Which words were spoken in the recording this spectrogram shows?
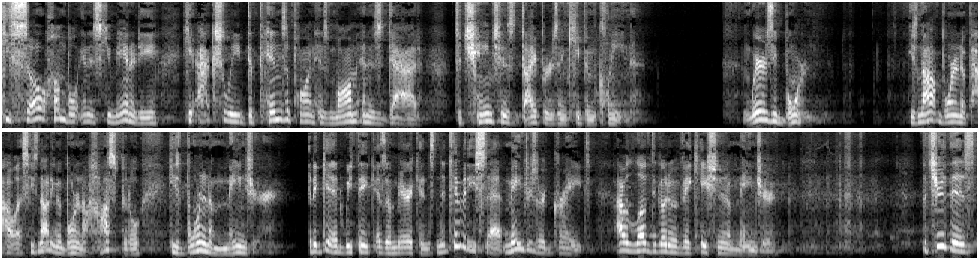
He's so humble in his humanity, he actually depends upon his mom and his dad to change his diapers and keep him clean. And where is he born? He's not born in a palace. He's not even born in a hospital. He's born in a manger. And again, we think as Americans, nativity set, mangers are great. I would love to go to a vacation in a manger. The truth is,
